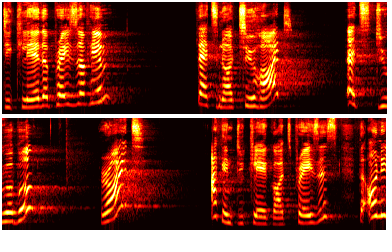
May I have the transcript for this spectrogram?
Declare the praises of him? That's not too hard. That's doable, right? I can declare God's praises. The only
